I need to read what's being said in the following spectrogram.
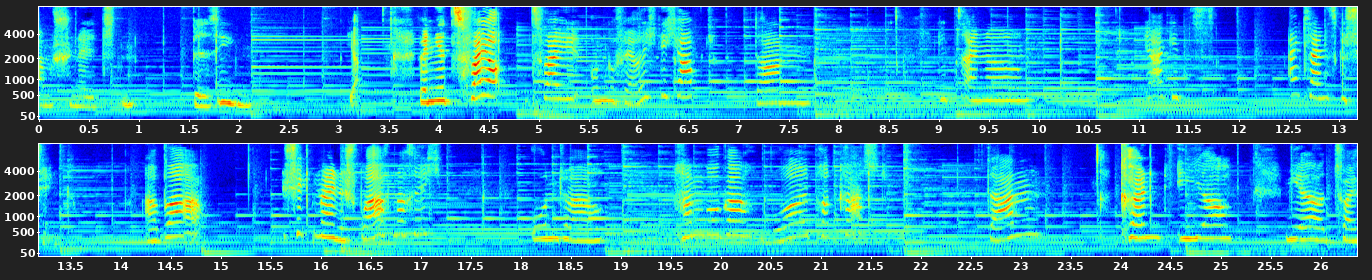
am schnellsten besiegen? Ja, wenn ihr zwei, zwei ungefähr richtig habt, dann gibt es eine, ja, gibt es ein kleines Geschenk. Aber schickt mir eine Sprachnachricht unter Hamburger World Podcast. Dann könnt ihr mir zwei,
